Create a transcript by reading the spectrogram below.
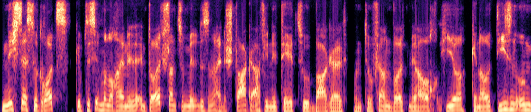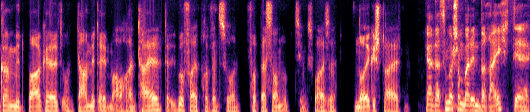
Nichtsdestotrotz gibt es immer noch eine, in Deutschland zumindest eine starke Affinität zu Bargeld. Und insofern wollten wir auch hier genau diesen Umgang mit Bargeld und damit eben auch einen Teil der Überfallprävention verbessern beziehungsweise neu gestalten. Ja, da sind wir schon bei dem Bereich der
